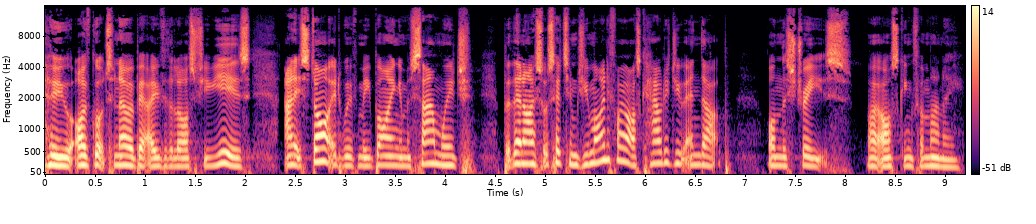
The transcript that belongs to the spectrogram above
who I've got to know a bit over the last few years. And it started with me buying him a sandwich. But then I sort of said to him, Do you mind if I ask, how did you end up on the streets by asking for money?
